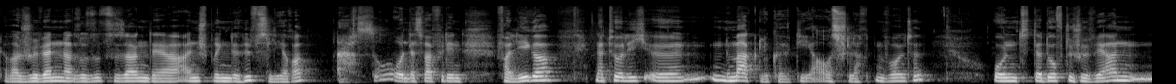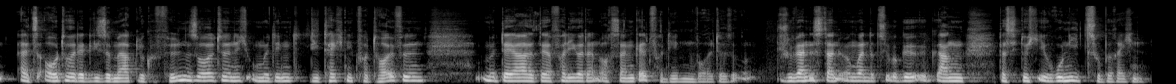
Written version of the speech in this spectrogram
Da war Jules Verne also sozusagen der einspringende Hilfslehrer. Ach so. Und das war für den Verleger natürlich äh, eine Marktlücke, die er ausschlachten wollte. Und da durfte Jules Verne als Autor, der diese Marktlücke füllen sollte, nicht unbedingt die Technik verteufeln, mit der der Verleger dann auch sein Geld verdienen wollte. Jules Verne ist dann irgendwann dazu übergegangen, das durch Ironie zu berechnen.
